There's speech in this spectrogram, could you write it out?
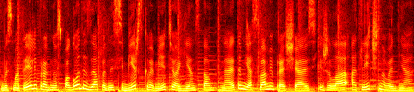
Вы смотрели прогноз погоды Западно-Сибирского метеоагентства. На этом я с вами прощаюсь и желаю отличного дня.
